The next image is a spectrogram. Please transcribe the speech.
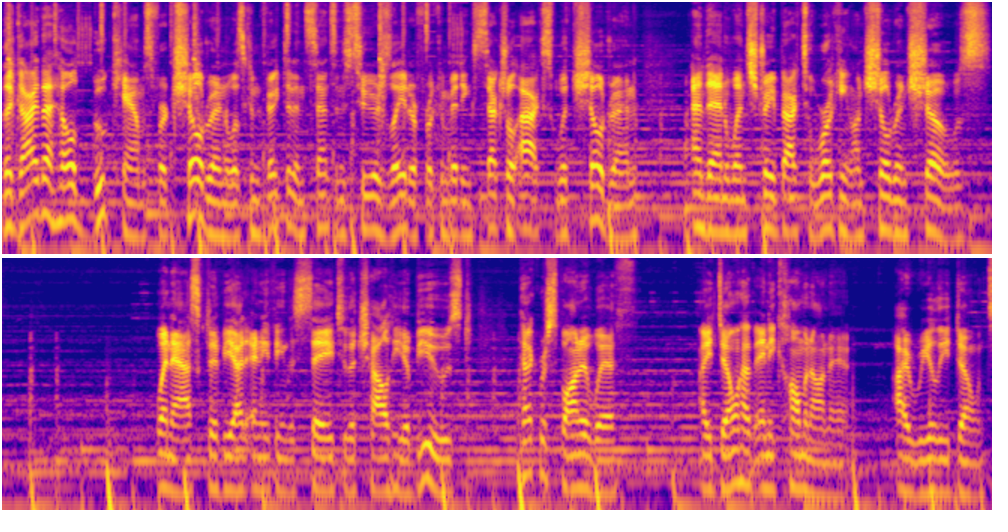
The guy that held boot camps for children was convicted and sentenced two years later for committing sexual acts with children, and then went straight back to working on children's shows. When asked if he had anything to say to the child he abused, Peck responded with, I don't have any comment on it. I really don't.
